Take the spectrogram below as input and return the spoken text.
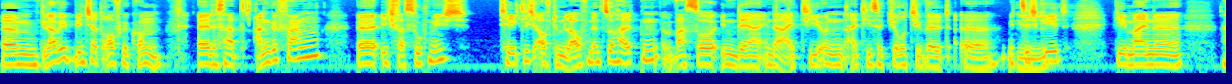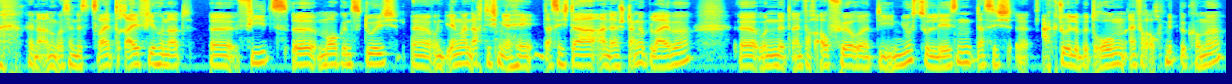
Ähm, genau, wie bin ich da drauf gekommen? Äh, das hat angefangen, äh, ich versuche mich täglich auf dem Laufenden zu halten, was so in der in der IT und IT-Security Welt äh, mit mhm. sich geht. Gehe meine keine Ahnung, was sind das zwei, drei, vierhundert äh, Feeds äh, morgens durch äh, und irgendwann dachte ich mir, hey, dass ich da an der Stange bleibe äh, und nicht einfach aufhöre, die News zu lesen, dass ich äh, aktuelle Bedrohungen einfach auch mitbekomme.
